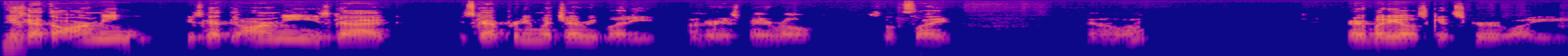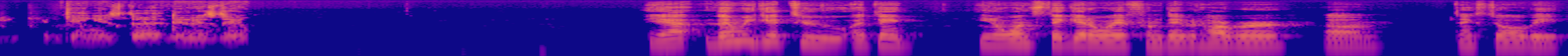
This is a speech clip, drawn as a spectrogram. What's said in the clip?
He's got the army. He's got the army. He's got he's got pretty much everybody under his payroll. So it's like, you know? Everybody else gets screwed while he continues to do his due. Yeah, then we get to I think you know once they get away from David Harbour, um, thanks to Obi,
